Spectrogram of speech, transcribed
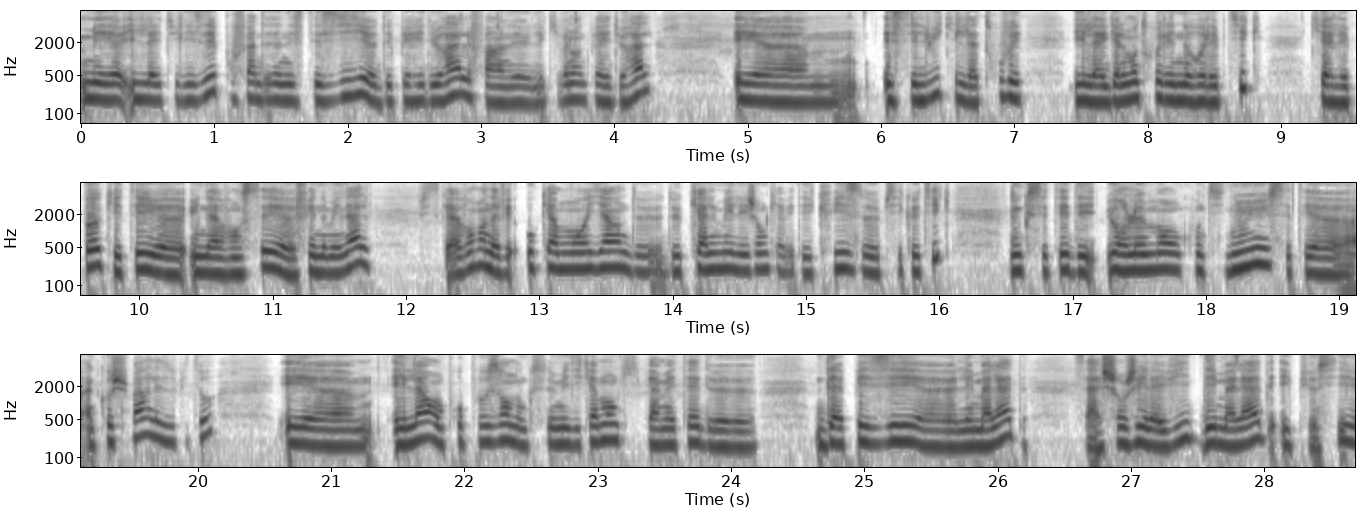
mais il l'a utilisé pour faire des anesthésies, des péridurales, enfin l'équivalent de péridurale. Euh, et, c'est lui qui l'a trouvé. Il a également trouvé les neuroleptiques, qui à l'époque étaient euh, une avancée euh, phénoménale, puisqu'avant on n'avait aucun moyen de, calmer les gens qui avaient des crises psychotiques. Donc c'était des hurlements continus, c'était un cauchemar les hôpitaux. Et, là, en proposant donc ce médicament qui permettait de d'apaiser les malades, ça a changé la vie des malades et puis aussi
